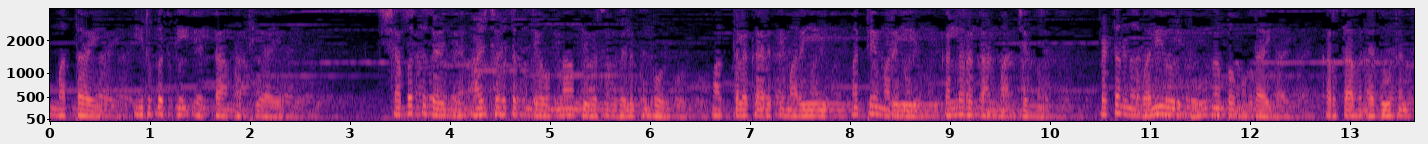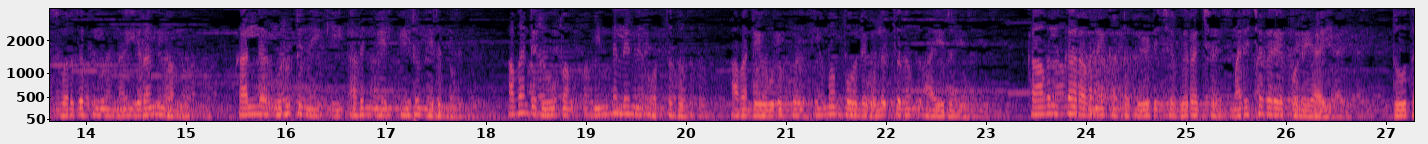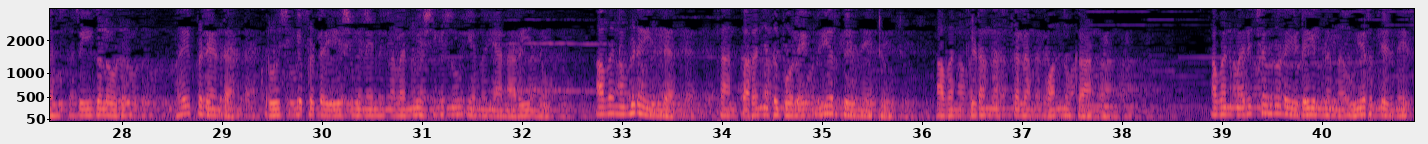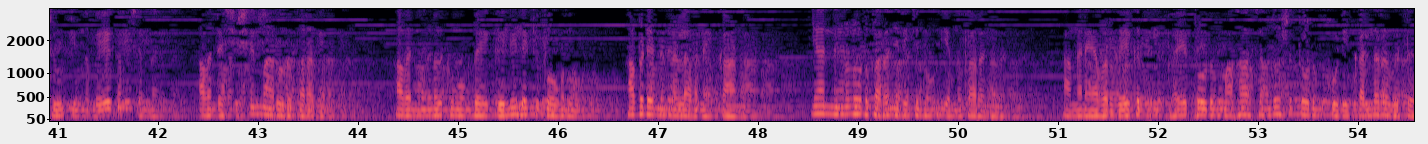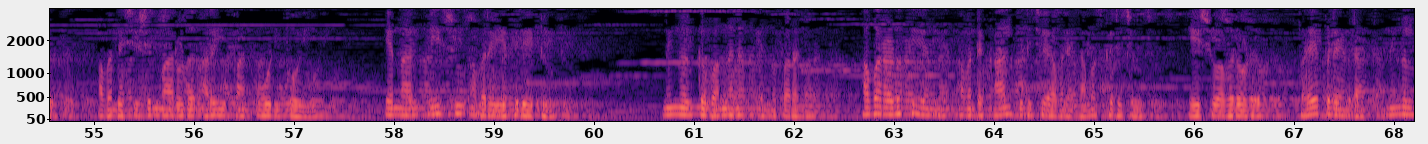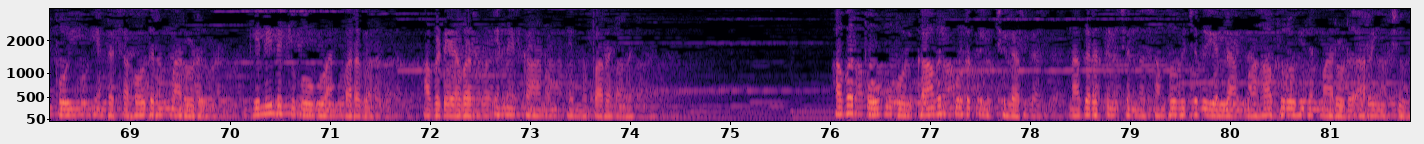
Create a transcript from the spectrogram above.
മത്തായി ഇരുപത്തി എട്ടാം അധ്യായം. ശബത്ത് കഴിഞ്ഞ് ആഴ്ചവട്ടത്തിന്റെ ഒന്നാം ദിവസം വെളുക്കുമ്പോൾ മക്കളക്കാരത്തി മറിയയും മറ്റേ മറിയയും കല്ലറ കാണുവാൻ ചെന്നു പെട്ടെന്ന് വലിയൊരു ഭൂകമ്പമുണ്ടായി. കർത്താവിന്റെ ദൂതൻ സ്വർഗത്തിൽ നിന്ന് ഇറങ്ങി വന്നു. കല്ല് ഉരുട്ടി നീക്കി അതിന്മേൽ ഇരുന്നിരുന്നു. അവന്റെ രൂപം മിന്നലിന് ഒത്തതും അവന്റെ ഉടുപ്പ് ഹിമം പോലെ വെളുത്തതും ആയിരുന്നു. കാവൽക്കാർ അവനെ കണ്ട് പേടിച്ച് വിറച്ച് മരിച്ചവരെ പോലെയായി. ദൂതൻ സ്ത്രീകളോട് ഭയപ്പെടേണ്ട. ക്രൂശിക്കപ്പെട്ട യേശുവിനെ നിങ്ങൾ അന്വേഷിക്കുന്നു എന്ന് ഞാൻ അറിയുന്നു. അവൻ ഇവിടെയില്ല. താൻ പറഞ്ഞതുപോലെ ഉയർത്തെഴുന്നേറ്റു. അവൻ കിടന്ന സ്ഥലം വന്നു കാണുന്നു. അവൻ മരിച്ചവരുടെ ഇടയിൽ നിന്ന് ഉയർത്തെഴുന്നേറ്റു എന്ന് വേഗം ചെന്ന് അവന്റെ ശിഷ്യന്മാരോട് പറഞ്ഞു. അവൻ നിങ്ങൾക്ക് മുമ്പേ ഗലിയിലേക്ക് പോകുന്നു. അവിടെ നിങ്ങൾ അവനെ കാണും. ഞാൻ നിങ്ങളോട് പറഞ്ഞിരിക്കുന്നു എന്ന് പറഞ്ഞു. അങ്ങനെ അവർ വേഗത്തിൽ ഭയത്തോടും മഹാസന്തോഷത്തോടും കൂടി കല്ലറ വിട്ട് അവന്റെ ശിഷ്യന്മാരോട് അറിയിപ്പാൻ ഓടിപ്പോയി. എന്നാൽ യേശു അവരെ എതിരേറ്റു. നിങ്ങൾക്ക് വന്ദനം എന്ന് പറഞ്ഞു. അവർ അടുത്തു എന്ന് അവന്റെ കാൽ പിടിച്ച് അവനെ നമസ്കരിച്ചു. യേശു അവരോട് ഭയപ്പെടേണ്ട നിങ്ങൾ പോയി എന്റെ സഹോദരന്മാരോട് ഗലീലയ്ക്ക് പോകുവാൻ പറഞ്ഞു അവിടെ അവർ എന്നെ കാണും എന്ന് പറഞ്ഞു. അവർ പോകുമ്പോൾ കാവൽക്കൂടത്തിൽ ചിലർ നഗരത്തിൽ ചെന്ന് സംഭവിച്ചത് എല്ലാം മഹാപുരോഹിതന്മാരോട് അറിയിച്ചു.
